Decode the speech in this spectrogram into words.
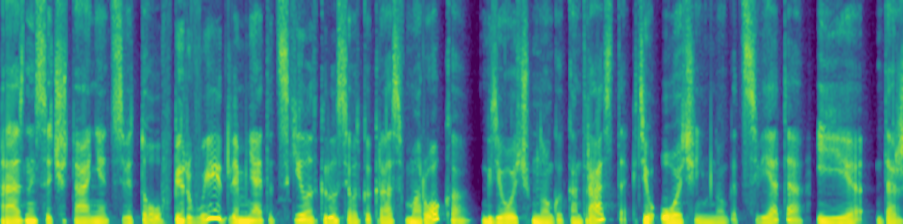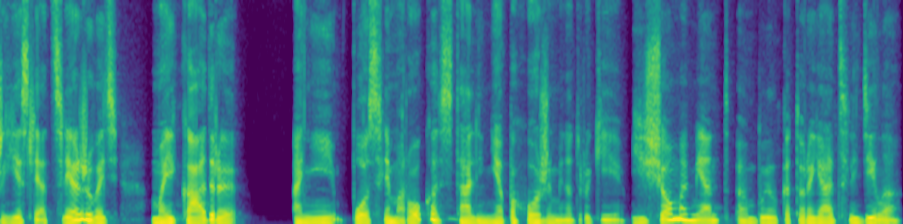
разные сочетания цветов. Впервые для меня этот скилл открылся вот как раз в Марокко, где очень много контраста, где очень много цвета, и даже если отслеживать мои кадры они после Марокко стали не похожими на другие. Еще момент э, был, который я отследила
